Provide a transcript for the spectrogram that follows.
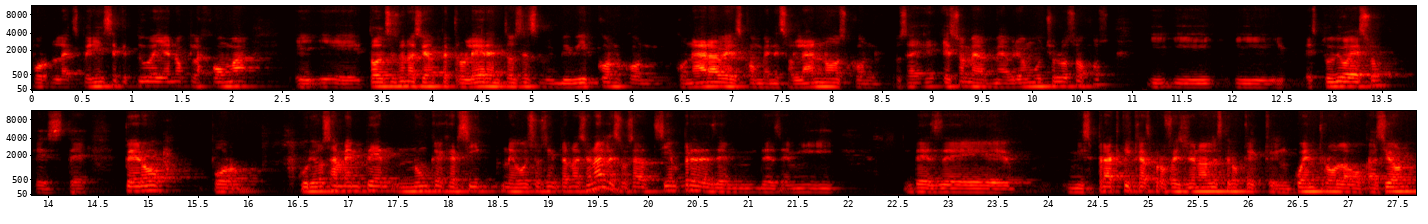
por, la experiencia que tuve allá en Oklahoma, y, entonces es una ciudad petrolera, entonces vivir con, con, con árabes, con venezolanos, con, o sea, e, eso me, me abrió mucho los ojos y, y, estudio eso, este, pero por, curiosamente nunca ejercí negocios internacionales, o sea, siempre desde, desde mi, desde mis prácticas profesionales creo que, encuentro la vocación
